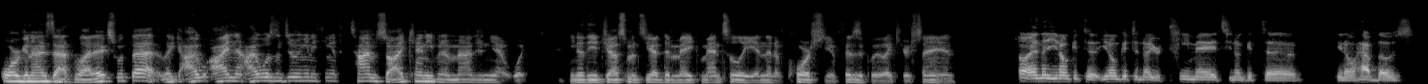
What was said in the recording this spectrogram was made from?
organized athletics with that. Like I, I, I wasn't doing anything at the time, so I can't even imagine yet what you know the adjustments you had to make mentally, and then of course you know physically, like you're saying. Oh, and then you don't get to you don't get to know your teammates. You don't get to you know have those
